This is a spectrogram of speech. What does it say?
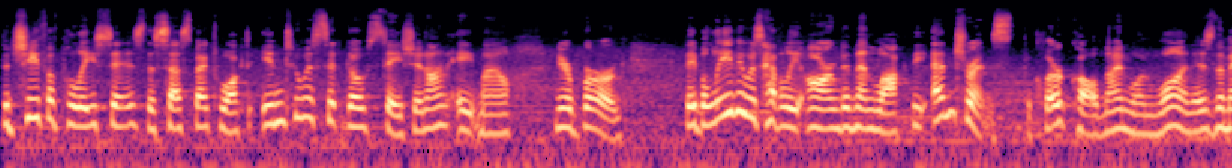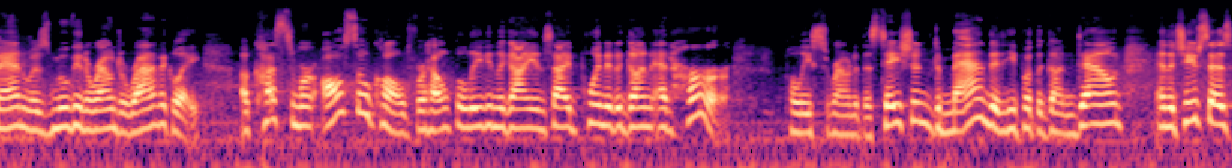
The chief of police says the suspect walked into a Citgo station on 8 Mile near Berg. They believe he was heavily armed and then locked the entrance. The clerk called 911 as the man was moving around erratically. A customer also called for help, believing the guy inside pointed a gun at her. Police surrounded the station, demanded he put the gun down, and the chief says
